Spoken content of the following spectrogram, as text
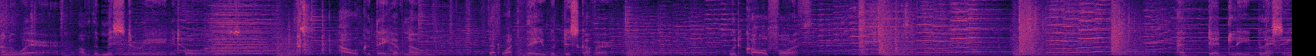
unaware of the mystery it holds. How could they have known that what they would discover would call forth a deadly blessing?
